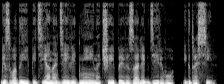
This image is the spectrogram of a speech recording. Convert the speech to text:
без воды и питья на девять дней и ночей привязали к дереву Игдрасиль.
